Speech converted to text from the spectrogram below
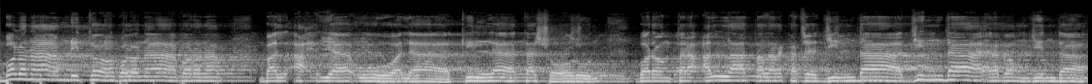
বলো না মৃত, বলো না বলো না। বাল আহিয়া ওয়ালা কিল্লা তাশউরুন। বরং তারা আল্লাহ তালার কাছে জিন্দা জিন্দা এবং জিন্দা।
